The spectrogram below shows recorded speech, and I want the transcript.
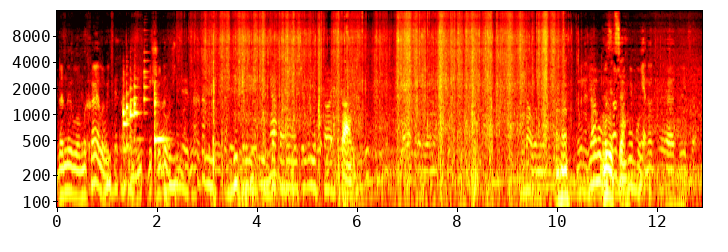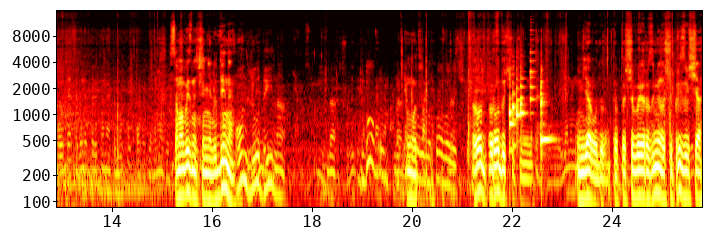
Данило Михайлович і що? Так. Его Дивіться. Ні, ну е, дивіться, виходить, ви не перетинаєте блокпост, так, я не можу. Самовизначення людини, Он людина. Да. от, род, роду Чекініна. Ім'я роду. Тобто, щоб ви розуміли, що прізвища,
